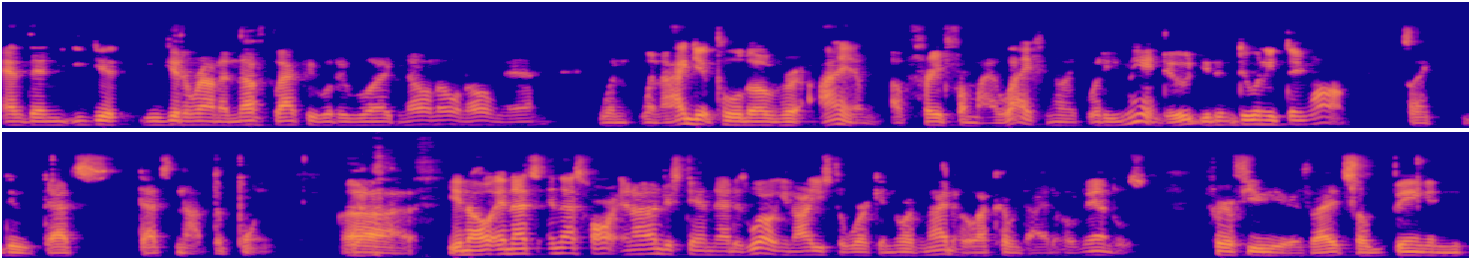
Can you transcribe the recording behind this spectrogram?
and then you get you get around enough black people to be like, no, no, no, man, when when I get pulled over, I am afraid for my life. And you're like, what do you mean, dude? You didn't do anything wrong. It's like, dude, that's that's not the point. Yeah. Uh, you know, and that's and that's hard. And I understand that as well. You know, I used to work in northern Idaho. I covered the Idaho Vandals for a few years, right? So being in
